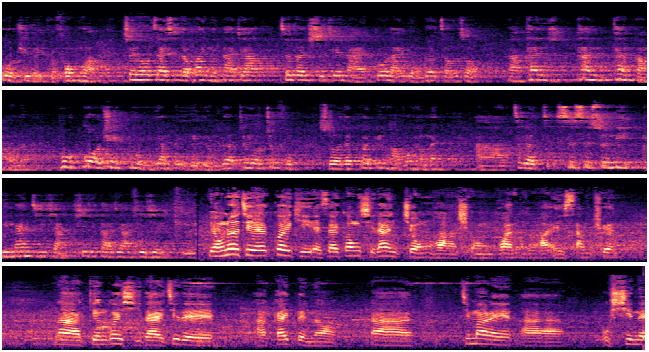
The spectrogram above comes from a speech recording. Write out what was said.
过去的一个风华。最后再次的欢迎大家这段时间来多来永乐走走，那探探探访我们不过去不一样的一个永乐。最后祝福所有的贵宾好朋友们。啊，这个事事顺利，平安吉祥，谢谢大家，谢谢。永乐街过去会使讲是咱中华上繁华的商圈，那经过时代这个啊改变哦，啊，即马呢啊有新的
